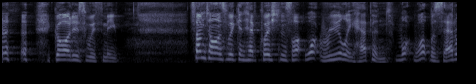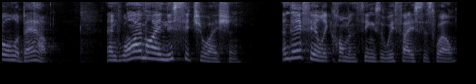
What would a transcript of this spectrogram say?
God is with me. Sometimes we can have questions like, what really happened? What, what was that all about? And why am I in this situation? And they're fairly common things that we face as well.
